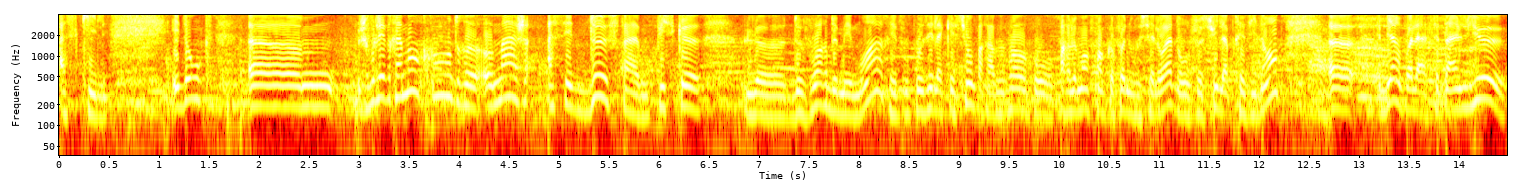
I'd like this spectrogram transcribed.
Askill. Et donc, euh, je voulais vraiment rendre hommage à ces deux femmes, puisque le devoir de mémoire, et vous posez la question par rapport au Parlement francophone bruxellois, dont je suis la présidente, euh, eh bien voilà, c'est un lieu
